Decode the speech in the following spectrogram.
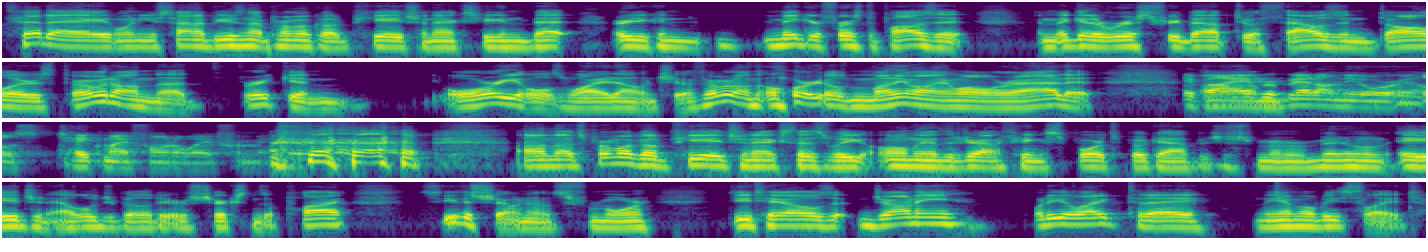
today. When you sign up using that promo code PHNX, you can bet or you can make your first deposit and get a risk-free bet up to a thousand dollars. Throw it on the freaking Orioles. Why don't you throw it on the Orioles money line while we're at it? If I ever Um, bet on the Orioles, take my phone away from me. um, that's promo code PHNX this week only on the DraftKings Sportsbook app. But just remember, minimum age and eligibility restrictions apply. See the show notes for more details. Johnny, what do you like today in the MLB slate?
